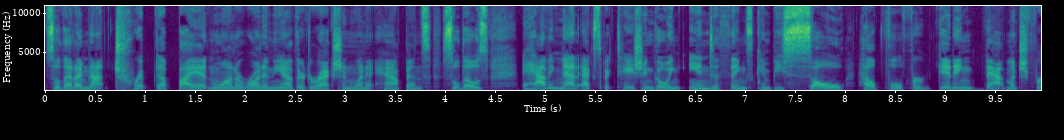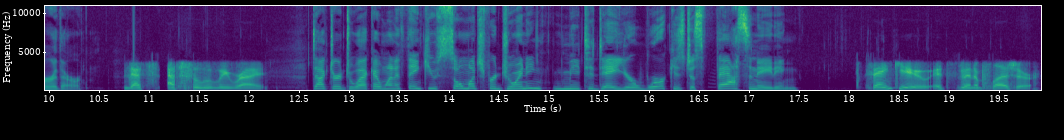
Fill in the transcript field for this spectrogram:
so that I'm not tripped up by it and want to run in the other direction when it happens. So those having that expectation going into things can be so helpful for getting that much further. That's absolutely right. Dr. Dweck, I want to thank you so much for joining me today. Your work is just fascinating. Thank you. It's been a pleasure.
